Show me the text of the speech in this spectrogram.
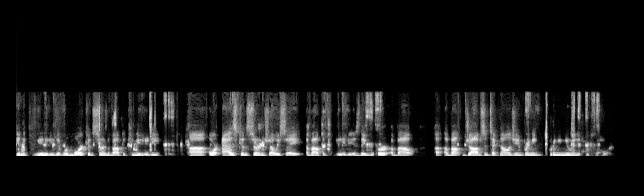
in the community that were more concerned about the community, uh, or as concerned, shall we say, about the community as they were about uh, about jobs and technology and bringing bringing new industry forward.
